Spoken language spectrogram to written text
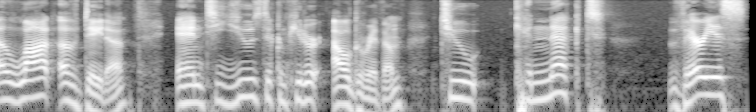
a lot of data and he used a computer algorithm to connect various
